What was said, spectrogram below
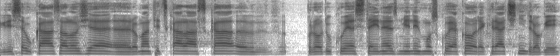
kdy se ukázalo, že romantická láska produkuje stejné změny v mozku jako rekreační drogy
